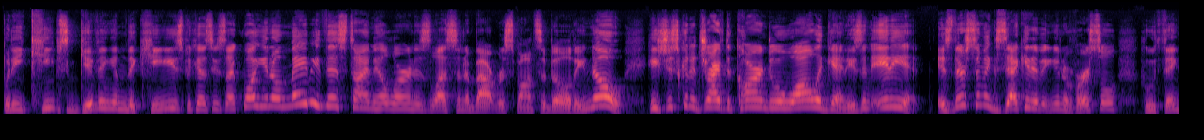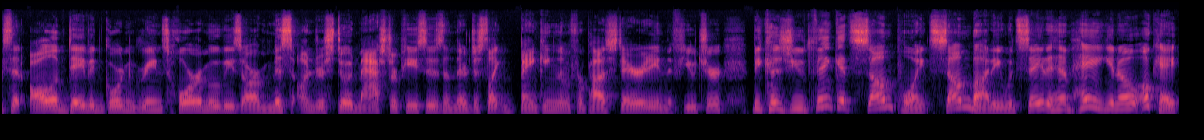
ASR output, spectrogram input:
but he keeps giving him the keys because he's like, well, you know, maybe this time he'll learn his lesson about responsibility. No, he's just going to drive the car into a wall again. He's an idiot. Is there some executive at Universal who thinks that all of David Gordon Green's horror movies are misunderstood masterpieces and they're just like banking them for posterity in the future? Because you'd think at some point somebody would say to him, hey, you know, okay,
